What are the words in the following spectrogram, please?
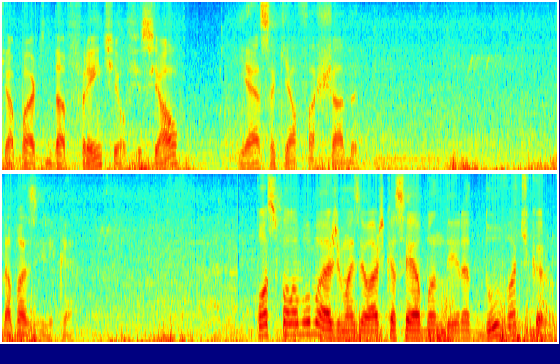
que é a parte da frente é oficial, e essa aqui é a fachada da Basílica. Posso falar bobagem, mas eu acho que essa é a bandeira do Vaticano.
